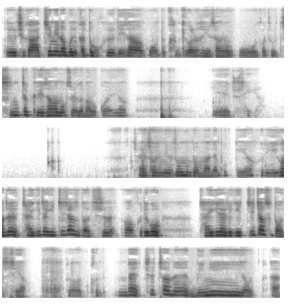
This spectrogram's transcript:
그리고 제가 아침이라 보니까 또 목소리도 이상하고 또 감기 걸려서 이상하고 그래가지고 진짜 괴상한 목소리가 나올 거예요. 이해해 주세요. 자, 저는 이 정도만 해볼게요. 그리고 이거를 잘기잘기 찢어서 넣어주시면, 어, 그리고 잘기잘기 찢어서 넣어주세요. 그, 근데 출처는 미니용, 아,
